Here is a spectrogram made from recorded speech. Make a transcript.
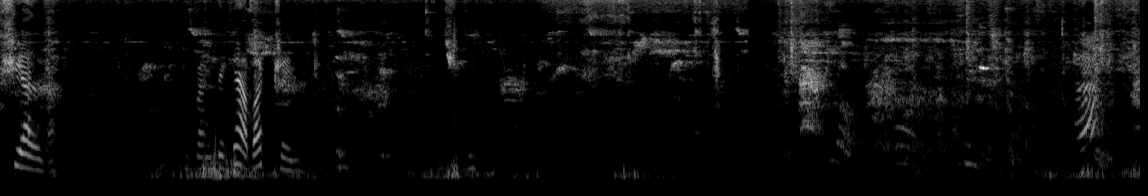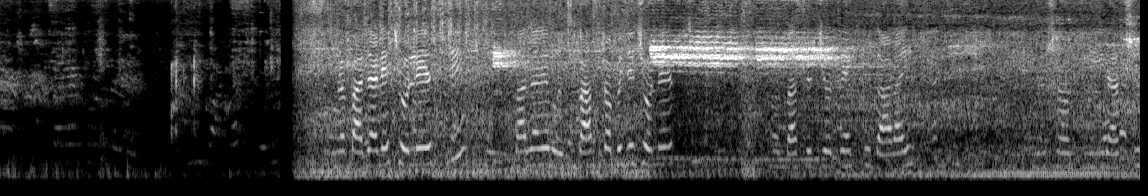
শিয়ালদা। ওখান থেকে আবার ট্রেন। আমরা বাজারে চলে এসেছি। বাজারে বলছি বাস স্টপেজে চলে এসেছি। বাসের জন্য একটু দাঁড়াই। সব ভিড় আছে।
